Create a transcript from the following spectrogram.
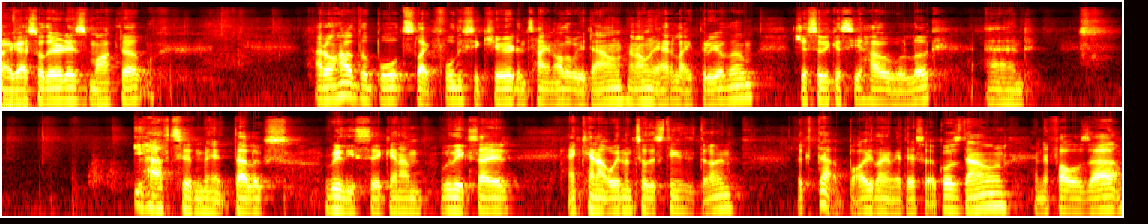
Alright guys, so there it is mocked up. I don't have the bolts like fully secured and tightened all the way down and I only added like three of them just so we could see how it would look and you have to admit that looks really sick and I'm really excited and cannot wait until this thing is done. Look at that body line right there. So it goes down and it follows that.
